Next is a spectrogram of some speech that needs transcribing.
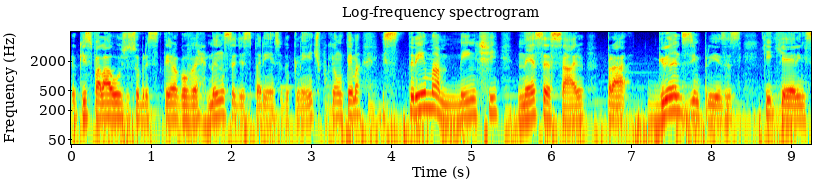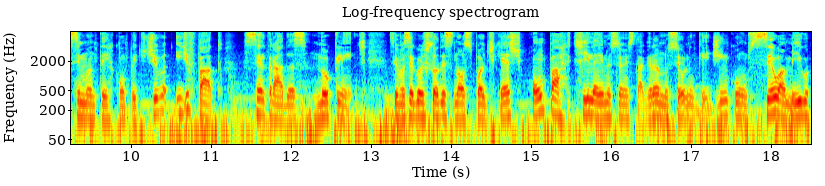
eu quis falar hoje sobre esse tema governança de experiência do cliente, porque é um tema extremamente necessário para grandes empresas que querem se manter competitiva e de fato centradas no cliente. Se você gostou desse nosso podcast, compartilha aí no seu Instagram, no seu LinkedIn com o seu amigo,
